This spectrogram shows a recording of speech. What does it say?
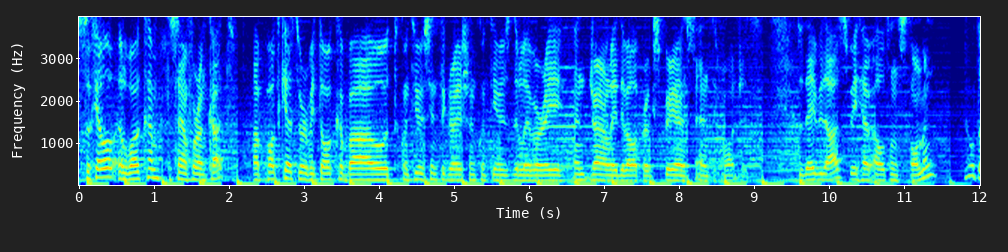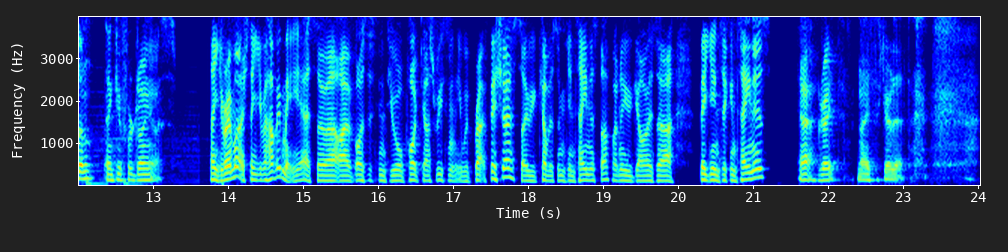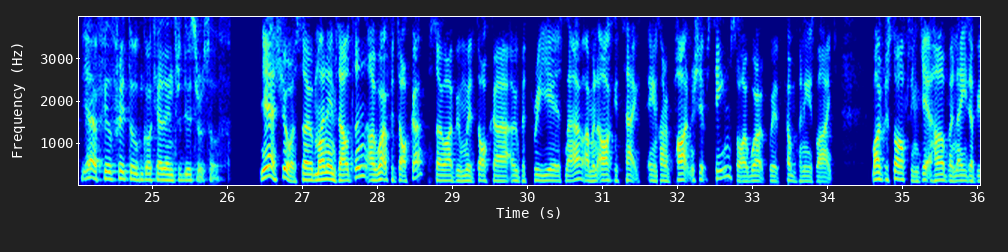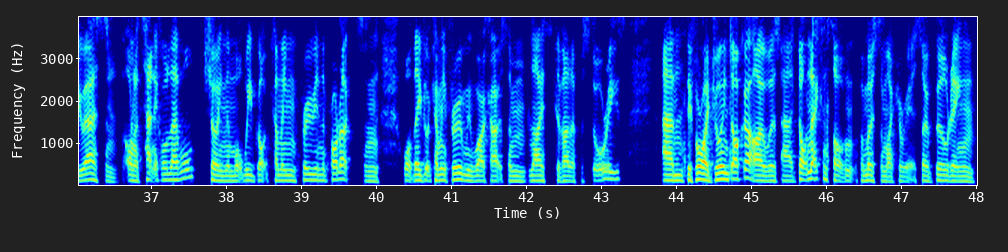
So, hello and welcome to Semaphore Uncut, a podcast where we talk about continuous integration, continuous delivery, and generally developer experience and technologies. Today with us, we have Elton Stoneman. Elton, thank you for joining us. Thank you very much. Thank you for having me. Yeah, so uh, I was listening to your podcast recently with Bret Fisher. So we covered some container stuff. I know you guys are big into containers. Yeah, great. Nice to hear that. yeah, feel free to go ahead and introduce yourself. Yeah, sure. So my name's Elton. I work for Docker. So I've been with Docker over three years now. I'm an architect in kind of partnerships team. So I work with companies like Microsoft and GitHub and AWS and on a technical level, showing them what we've got coming through in the products and what they've got coming through. And we work out some nice developer stories. Um, before I joined Docker, I was a .NET consultant for most of my career. So building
